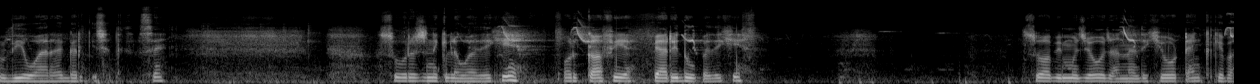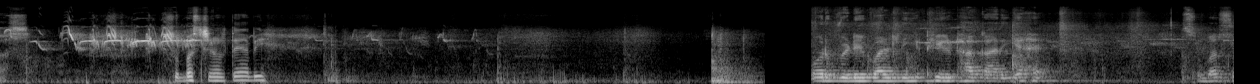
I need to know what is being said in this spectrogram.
व्यू आ रहा है घर की छत से। सूरज निकला हुआ है, देखिए, और काफ़ी प्यारी धूप है, देखिए। सो अभी मुझे हो जाना है, देखिए, वो टैंक के पास। सो बस चलते हैं अभी। और वीडियो क्वालिटी ठीक ठाक आ रही है। सो बस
